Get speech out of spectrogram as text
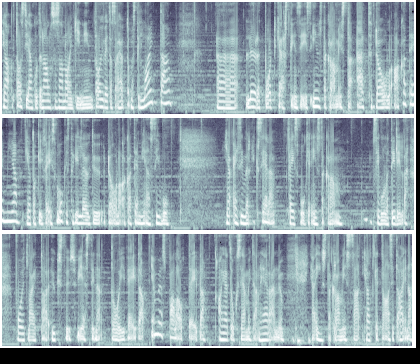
ja tosiaan, kuten alussa sanoinkin, niin toiveita saa ehdottomasti laittaa. löydät podcastin siis Instagramista at Doula Akatemia ja toki Facebookistakin löytyy Doula Akatemian sivu. Ja esimerkiksi siellä Facebook- ja Instagram sivulla tilillä voit laittaa yksityisviestinä toiveita ja myös palautteita, ajatuksia, mitä on herännyt. Ja Instagramissa jatketaan sitten aina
